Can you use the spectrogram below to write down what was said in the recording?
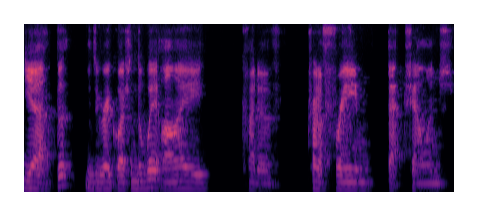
Yeah, that's a great question. The way I kind of try to frame that challenge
